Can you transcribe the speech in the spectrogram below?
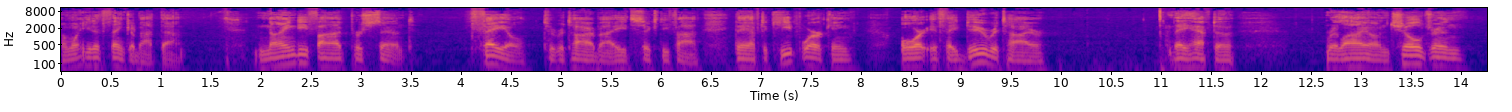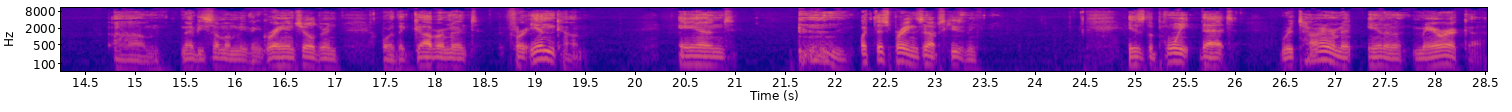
I want you to think about that. 95% fail to retire by age 65. They have to keep working, or if they do retire, they have to rely on children, um, maybe some of them even grandchildren, or the government for income. And what this brings up, excuse me, is the point that retirement in America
